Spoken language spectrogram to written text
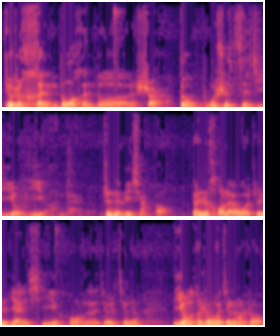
就是很多很多事儿都不是自己有意安排的，真的没想到。但是后来我这演戏以后呢，就是经常有的时候我经常说，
